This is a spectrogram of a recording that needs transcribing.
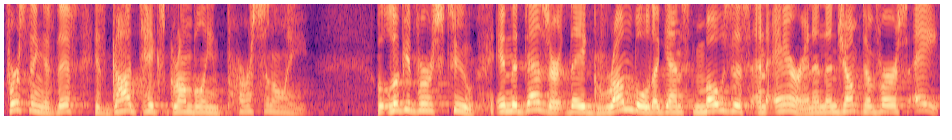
First thing is this is God takes grumbling personally. Look at verse 2. In the desert, they grumbled against Moses and Aaron, and then jump to verse 8.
